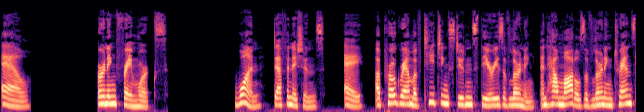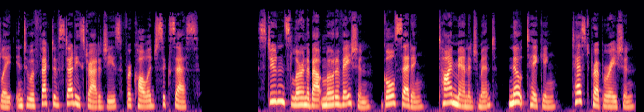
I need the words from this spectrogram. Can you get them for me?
L. Earning Frameworks. 1. Definitions. A. A program of teaching students theories of learning and how models of learning translate into effective study strategies for college success. Students learn about motivation, goal setting, time management, note taking, test preparation,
